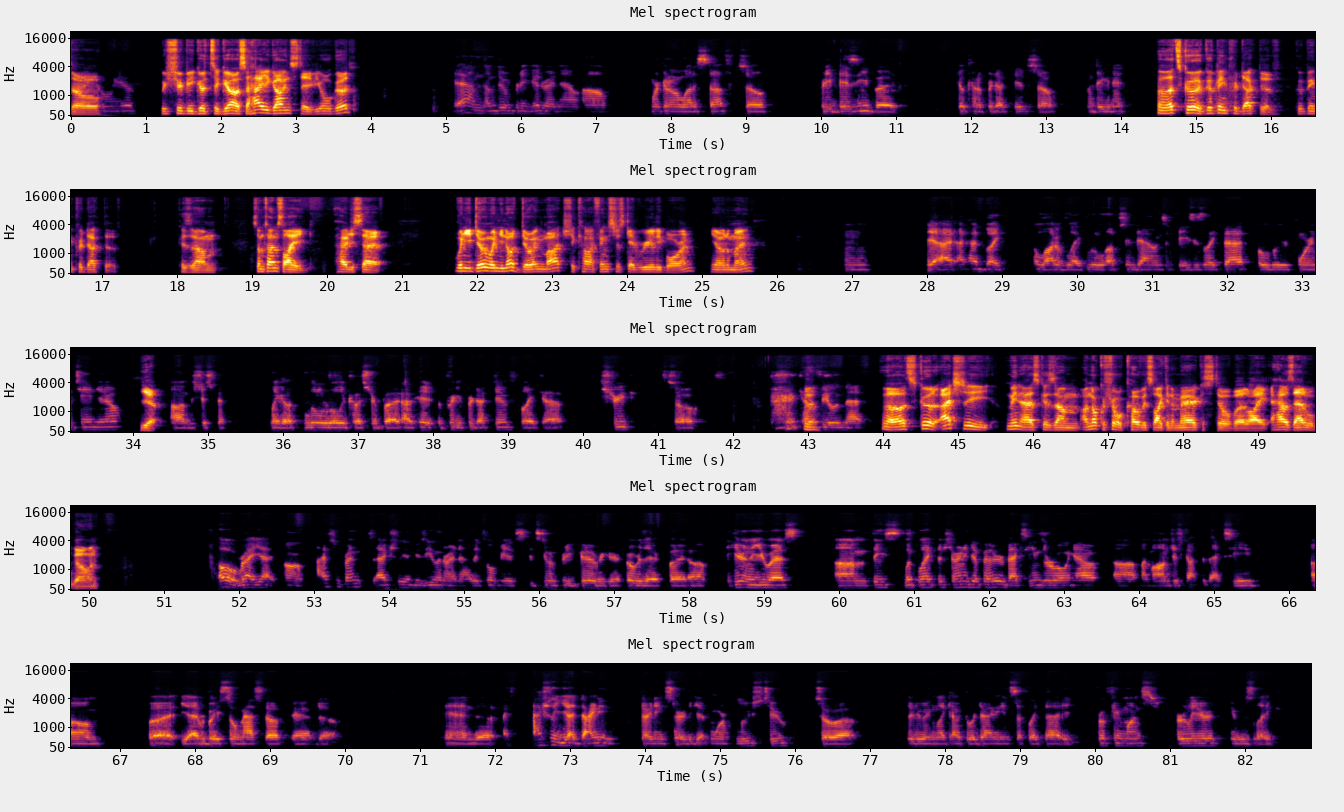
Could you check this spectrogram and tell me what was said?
So we should be good to go. So how you going, Steve? You all good? Yeah, I'm, I'm doing pretty good right now. Um, working on a lot of stuff, so pretty busy, but feel kind of productive. So I'm digging it. Oh, that's good. Good being productive. Good being productive. Because um, sometimes like how do you say it? When you're doing when you're not doing much, it kind of things just get really boring. You know what I mean? Mm. Yeah, I, I had like a lot of like little ups and downs and phases like that over quarantine. You know, Yeah. um, it's just been like a little roller coaster, but I've hit a pretty productive like uh, streak. So kind Yeah. of feeling that. No, that's good. Actually, I mean to ask because um, I'm not sure what COVID's like in America still, but like, how's that all going? Oh right, yeah. Um, I have some friends actually in New Zealand right now. They told me it's it's doing pretty good over here over there. But um, here in the U.S., um, things look like they're starting to get better. Vaccines are rolling out. Uh, my mom just got the vaccine. Um, but yeah, everybody's still masked up and uh, and uh, actually, yeah, dining dining started to get more loose too. So uh, they're doing like outdoor dining and stuff like that. It, for a few months earlier, it was like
